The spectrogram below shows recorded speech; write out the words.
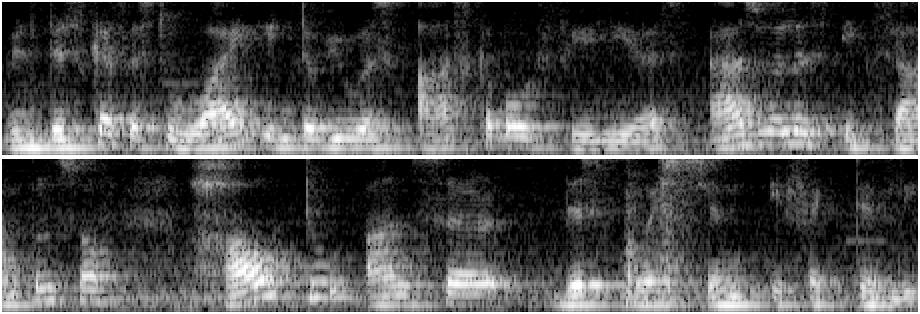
we'll discuss as to why interviewers ask about failures as well as examples of how to answer this question effectively.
